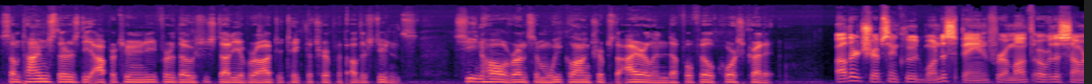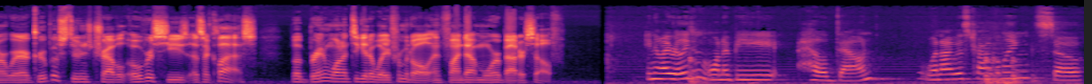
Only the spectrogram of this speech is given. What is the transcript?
Sometimes there's the opportunity for those who study abroad to take the trip with other students. Seton Hall runs some week long trips to Ireland that fulfill course credit. Other trips include one to Spain for a month over the summer where a group of students travel overseas as a class, but Bryn wanted to get away from it all and find out more about herself. You know, I really didn't want to be held down when I was traveling, so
